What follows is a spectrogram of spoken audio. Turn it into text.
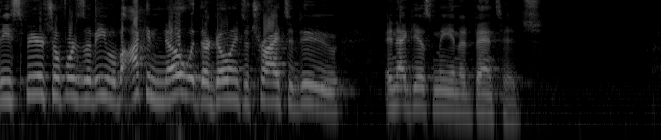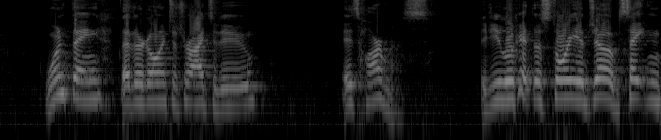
these spiritual forces of evil, but I can know what they're going to try to do and that gives me an advantage. One thing that they're going to try to do is harm us. If you look at the story of Job, Satan,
